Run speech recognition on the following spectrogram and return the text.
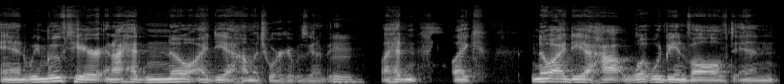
And we moved here, and I had no idea how much work it was going to be. I hadn't like no idea how what would be involved in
